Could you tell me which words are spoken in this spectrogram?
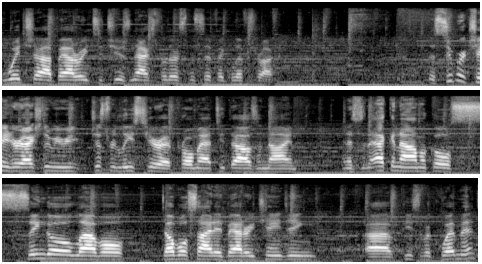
which uh, battery to choose next for their specific lift truck. The Super X-Changer actually we re just released here at ProMat 2009 and it's an economical single level double-sided battery changing uh, piece of equipment.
